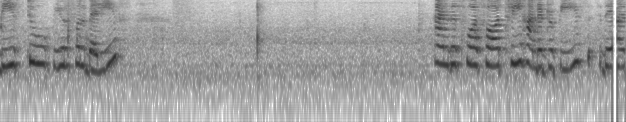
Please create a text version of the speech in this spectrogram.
these two beautiful bellies and this was for 300 rupees. They are,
